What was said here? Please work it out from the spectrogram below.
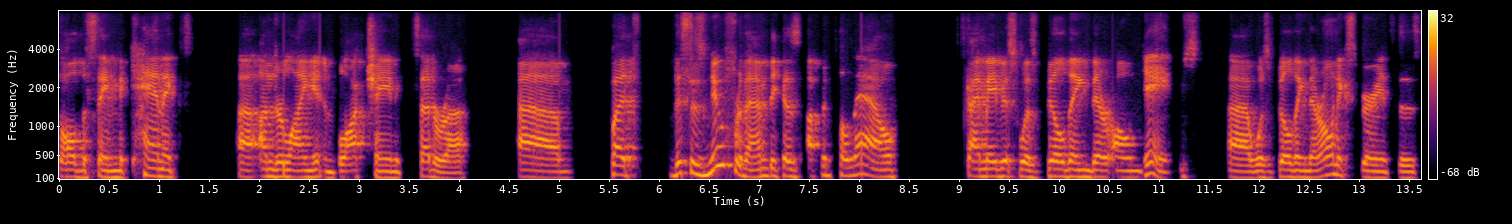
all the same mechanics uh, underlying it and blockchain, et cetera. Um, but this is new for them because up until now, Sky Mavis was building their own games, uh, was building their own experiences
